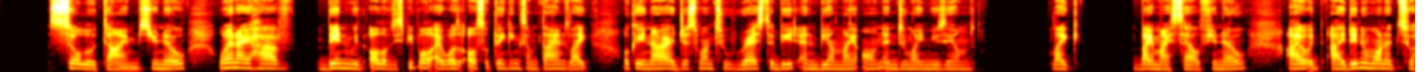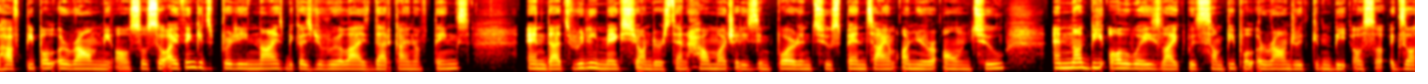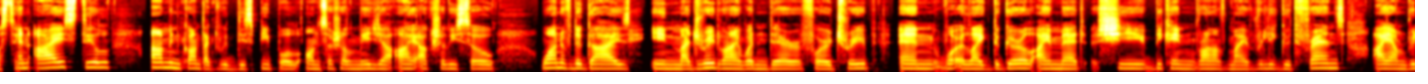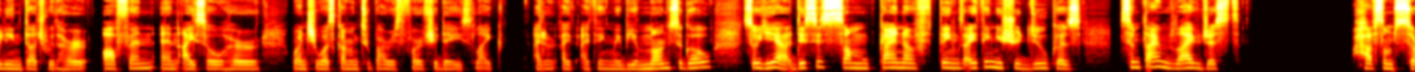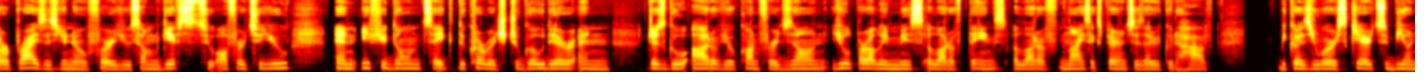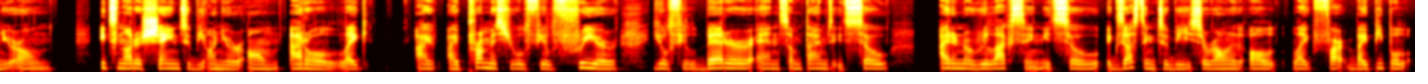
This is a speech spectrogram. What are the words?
solo times you know? When i have been with all of these people i was also thinking sometimes like okay now i just want to rest a bit and be on my own and do my museums like by myself you know? I would, i didn't want it to have people around me also. So i think it's pretty nice because you realize that kind of things and that really makes you understand how much it is important to spend time on your own too and not be always like with some people around you. It can be also exhausting. And i still am in contact with these people on social media i actually saw one of the guys in Madrid when I went there for a trip. And like the girl I met, she became one of my really good friends. I am really in touch with her often. And I saw her when she was coming to Paris for a few days, like I don't I, I think maybe a month ago. So yeah, this is some kind of things I think you should do because sometimes life just have some surprises, you know, for you, some gifts to offer to you. And if you don't take the courage to go there and just go out of your comfort zone, you'll probably miss a lot of things, a lot of nice experiences that you could have because you were scared to be on your own. It's not a shame to be on your own at all. Like I, I promise you will feel freer, you'll feel better. And sometimes it's so, I don't know, relaxing. It's so exhausting to be surrounded all like far by people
